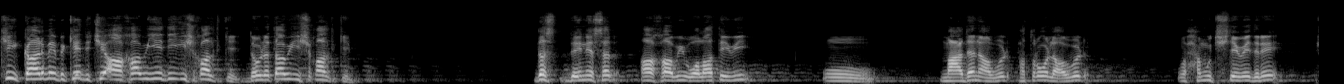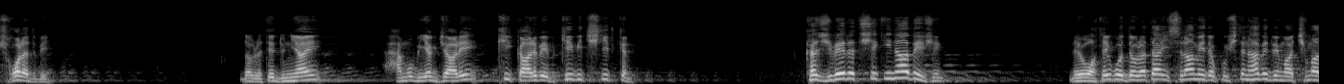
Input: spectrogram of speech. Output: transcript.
ki kalbê bike diçê axa wî yê dî îşgal dike. Dewleta wî îşgal dike. Dest dêne ser و معدن آور پترول آور و همو تشتی ویدره شخورت بی دولت دنیای همو به یک جاره کی کار بی کی بی تشتید کن کس جویره تشکی نابیشه لی وقتی گو دولتا اسلامی دا کشتن ها بید بی ما چما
